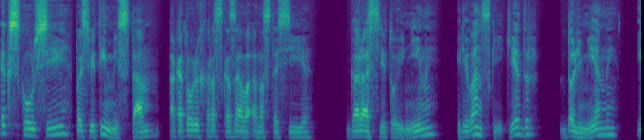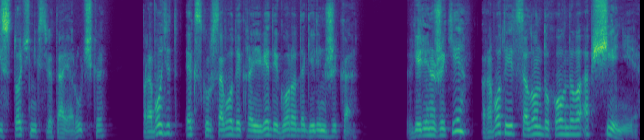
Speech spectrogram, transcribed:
Экскурсии по святым местам, о которых рассказала Анастасия, гора Святой Нины, Ереванский кедр, Дольмены, источник Святая Ручка, проводят экскурсоводы-краеведы города Геленджика. В Геленджике работает салон духовного общения.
